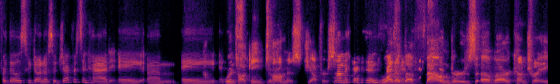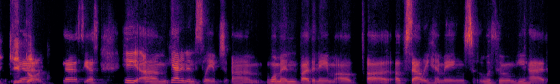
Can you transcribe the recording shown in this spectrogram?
for those who don't know, so Jefferson had a um, a. We're talking Thomas Jefferson, Thomas Jefferson, one president. of the founders of our country. Keep yeah. going. Yes, yes. He um, he had an enslaved um, woman by the name of uh, of Sally Hemings, with whom he had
